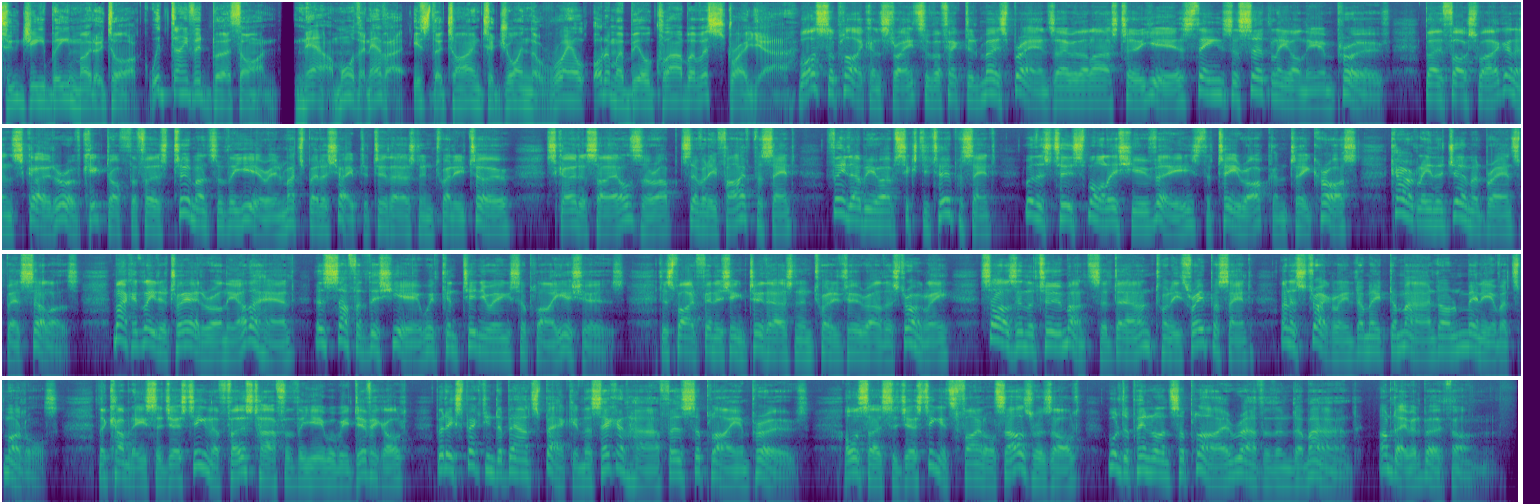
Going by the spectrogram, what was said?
2GB Motor Talk with David Berthon. Now more than ever is the time to join the Royal Automobile Club of Australia. While supply constraints have affected most brands over the last two years, things are certainly on the improve. Both Volkswagen and Skoda have kicked off the first two months of the year in much better shape to 2022. Skoda sales are up 75%, VW up 62%, with its two small SUVs, the T-Roc and T-Cross, currently the German brand's best sellers. Market leader Toyota, on the other hand, has suffered this year with continuing supply issues. Despite finishing 2022 rather strongly, sales in the two months are down 23% and are struggling to meet demand on many of its models. The company is suggesting the first half of the year will be difficult, but expecting to bounce back in the second half as supply improves. Also suggesting its final sales result will depend on supply rather than demand. I'm David Berthon.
